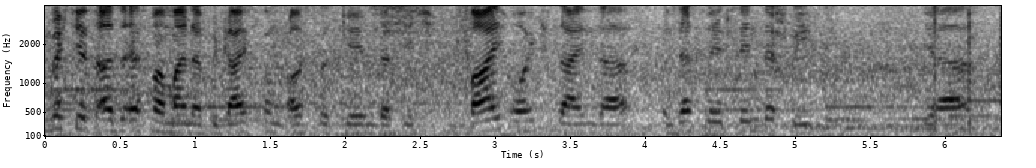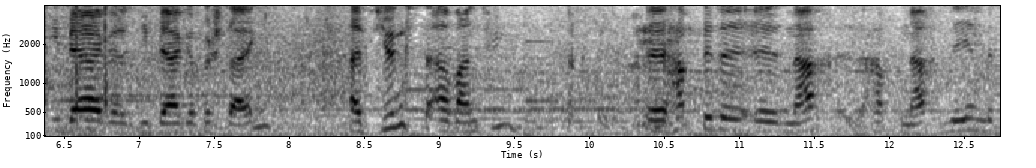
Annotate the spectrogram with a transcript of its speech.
Ich möchte jetzt also erstmal meiner Begeisterung Ausdruck geben, dass ich bei euch sein darf und dass wir jetzt in der Schweiz ja, die, Berge, die Berge besteigen. Als jüngster Avanti. Äh, habt bitte äh, nach, habt Nachsehen mit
